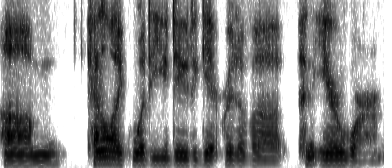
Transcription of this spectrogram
um kind of like what do you do to get rid of a an earworm?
